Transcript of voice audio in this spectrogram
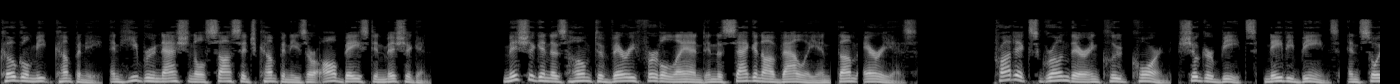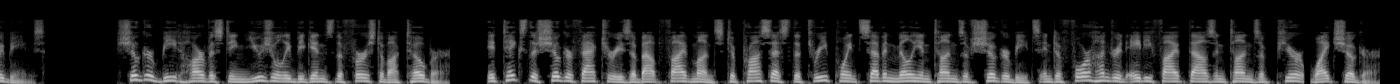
Koegel Meat Company, and Hebrew National Sausage Companies are all based in Michigan. Michigan is home to very fertile land in the Saginaw Valley and Thumb areas. Products grown there include corn, sugar beets, navy beans, and soybeans. Sugar beet harvesting usually begins 1 October. It takes the sugar factories about five months to process the 3.7 million tons of sugar beets into 485,000 tons of pure, white sugar.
